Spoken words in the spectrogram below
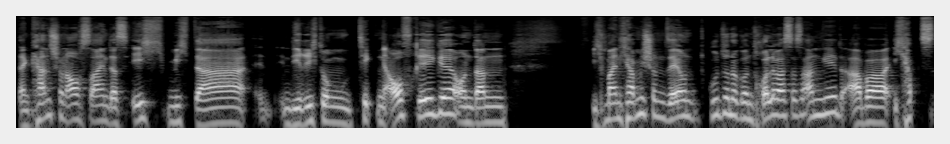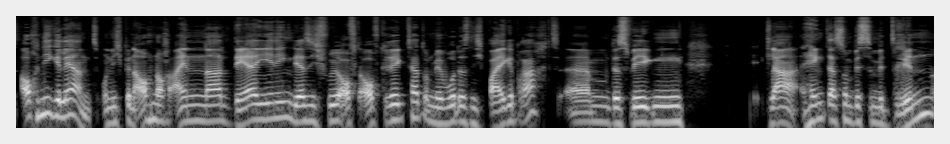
dann kann es schon auch sein, dass ich mich da in die Richtung Ticken aufrege und dann, ich meine, ich habe mich schon sehr gut unter Kontrolle, was das angeht, aber ich habe es auch nie gelernt und ich bin auch noch einer derjenigen, der sich früher oft aufgeregt hat und mir wurde es nicht beigebracht. Ähm, deswegen, klar, hängt das so ein bisschen mit drin.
